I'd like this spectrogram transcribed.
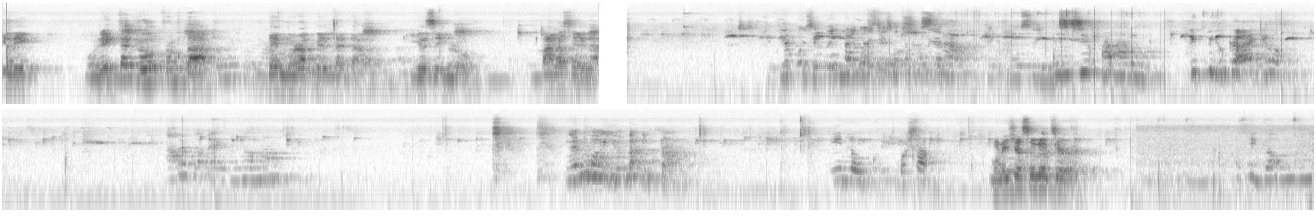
Balik, mulik the group from top, then mo rappel ta down using rope. Para sa ila. Ngano ang yuta ni Fran? Ilog. Basa. Muna siya sulod, sir. Kasi gaon lang.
